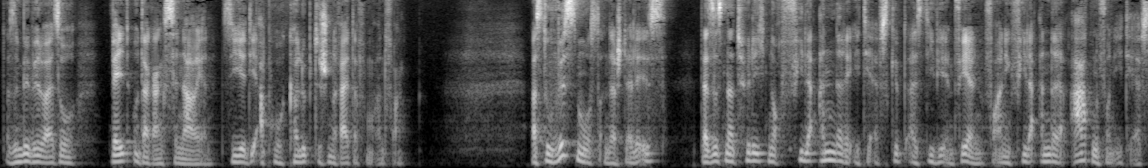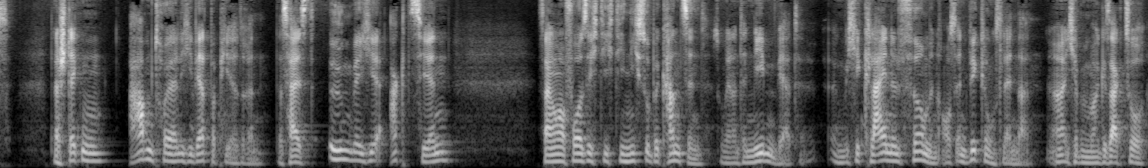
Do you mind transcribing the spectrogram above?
Da sind wir wieder bei so Weltuntergangsszenarien. Siehe die apokalyptischen Reiter vom Anfang. Was du wissen musst an der Stelle ist, dass es natürlich noch viele andere ETFs gibt, als die wir empfehlen. Vor allen Dingen viele andere Arten von ETFs. Da stecken abenteuerliche Wertpapiere drin. Das heißt, irgendwelche Aktien, sagen wir mal vorsichtig, die nicht so bekannt sind, sogenannte Nebenwerte. Irgendwelche kleinen Firmen aus Entwicklungsländern. Ja, ich habe immer gesagt, so,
